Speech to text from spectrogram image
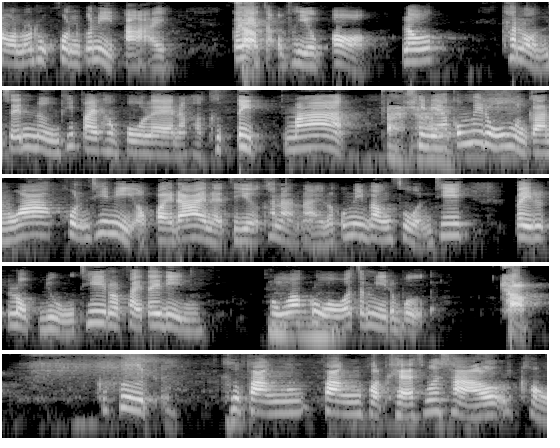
นอนว่าทุกคนก็หนีตาย ก็อยากจะอพยพออก แล้ว ถนนเส้นหนึ่งที่ไปทางโปแลนด์นะคะ คือติดมาก ทีนี้ก็ไม่รู้เหมือนกันว่าคนที่หนีออกไปได้เนี่ยจะเยอะขนาดไหน แล้วก็มีบางส่วนที่ไปหลบอยู่ที่รถไฟใต้ดิน เพราะว่ากลัวว่าจะมีระเบิด ครับ ก็คือคือฟังฟังพอดแคสต์เมื่อเช้าของ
